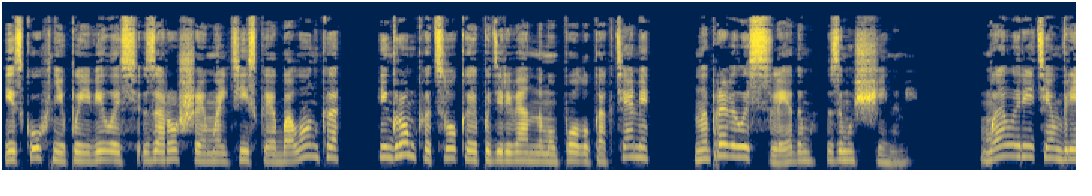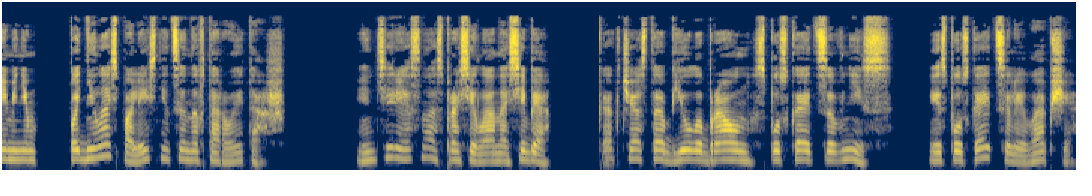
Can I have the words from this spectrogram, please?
Из кухни появилась заросшая мальтийская баллонка и, громко цокая по деревянному полу когтями, направилась следом за мужчинами. Мэлори тем временем поднялась по лестнице на второй этаж. «Интересно», — спросила она себя, — «как часто Бьюла Браун спускается вниз? И спускается ли вообще?»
